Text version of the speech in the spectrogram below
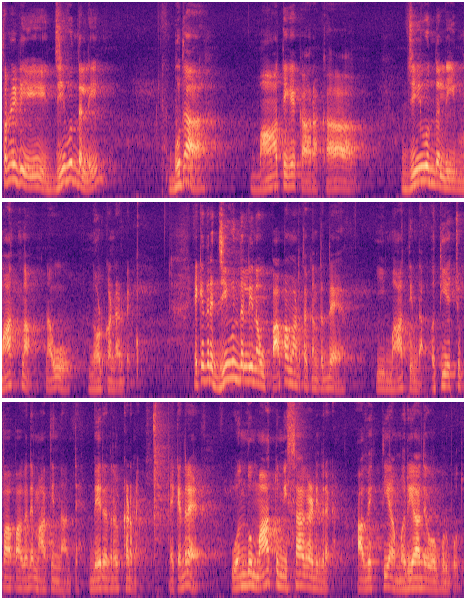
ಸೊ ನೋಡಿ ಜೀವನದಲ್ಲಿ ಬುಧ ಮಾತಿಗೆ ಕಾರಕ. ಜೀವನದಲ್ಲಿ ಮಾತನ್ನ ನಾವು ನೋಡ್ಕೊಂಡಾಡಬೇಕು. ಯಾಕೆಂದರೆ ಜೀವನದಲ್ಲಿ ನಾವು ಪಾಪ ಮಾಡ್ತಕ್ಕಂಥದ್ದೇ ಈ ಮಾತಿಂದ. ಅತಿ ಹೆಚ್ಚು ಪಾಪ ಆಗದೆ ಮಾತಿಂದ ಅಂತೆ. ಬೇರೆದ್ರಲ್ಲಿ ಕಡಿಮೆ. ಯಾಕೆಂದರೆ ಒಂದು ಮಾತು ಮಿಸ್ ಆಗಾಡಿದರೆ ಆ ವ್ಯಕ್ತಿಯ ಮರ್ಯಾದೆ ಹೋಗ್ಬಿಡ್ಬೋದು.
